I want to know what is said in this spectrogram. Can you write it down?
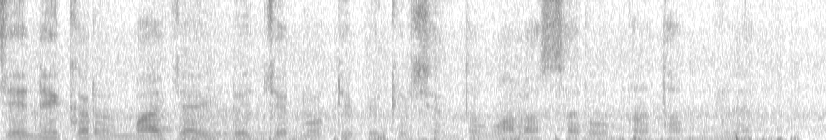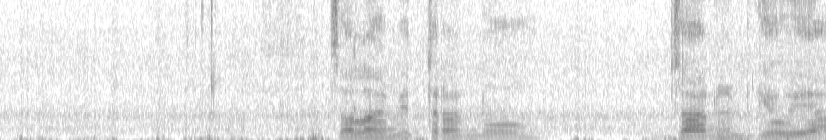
जेणेकरून माझ्या व्हिडिओचे नोटिफिकेशन तुम्हाला सर्वप्रथम मिळेल. चला मित्रांनो जाणून घेऊया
